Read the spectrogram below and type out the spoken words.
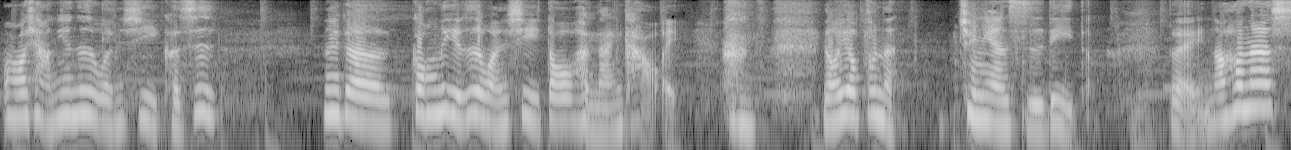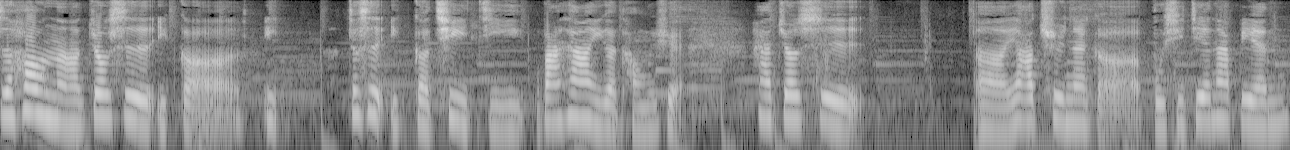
哇，我想念日文系，可是那个公立日文系都很难考哎，然后又不能去念私立的，对。然后那时候呢，就是一个一就是一个契机，我班上一个同学，他就是。呃，要去那个补习街那边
